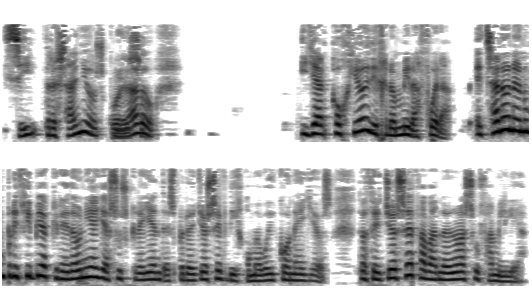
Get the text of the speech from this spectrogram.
Sí, tres años, Por cuidado. Y ya cogió y dijeron, mira, fuera. Echaron en un principio a Credonia y a sus creyentes, pero Joseph dijo, me voy con ellos. Entonces Joseph abandonó a su familia.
